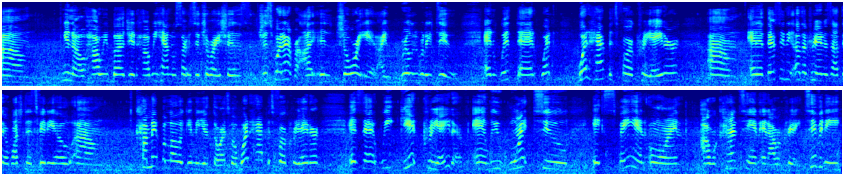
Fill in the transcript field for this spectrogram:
um, you know how we budget how we handle certain situations just whatever. I enjoy it. I really really do. And with that what what happens for a creator um, and if there's any other creators out there watching this video um, comment below and give me your thoughts. But what happens for a creator is that we get creative and we want to expand on our content and our creativity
